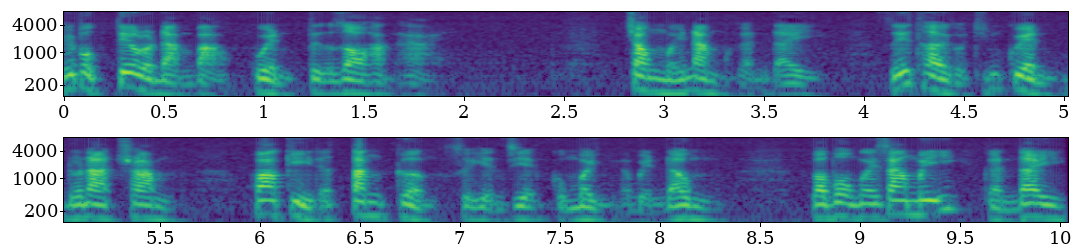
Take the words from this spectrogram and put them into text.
với mục tiêu là đảm bảo quyền tự do hàng hải. Trong mấy năm gần đây, dưới thời của chính quyền Donald Trump, Hoa Kỳ đã tăng cường sự hiện diện của mình ở Biển Đông và Bộ Ngoại giao Mỹ gần đây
